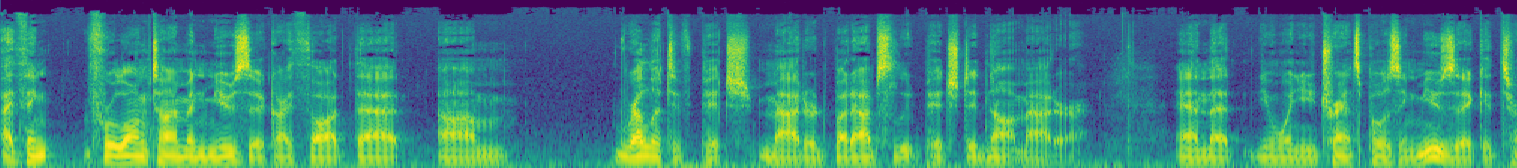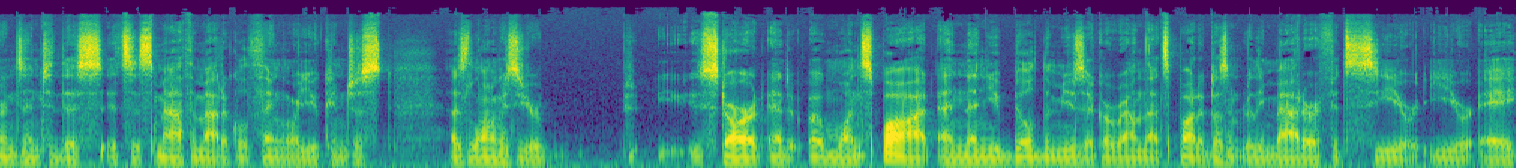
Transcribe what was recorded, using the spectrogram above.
I think for a long time in music, I thought that um, relative pitch mattered, but absolute pitch did not matter and that you know, when you're transposing music, it turns into this. It's this mathematical thing where you can just, as long as you're you start at one spot and then you build the music around that spot. It doesn't really matter if it's C or E or A.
